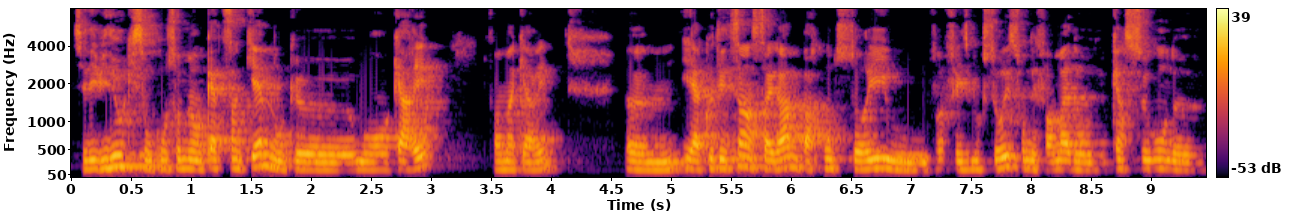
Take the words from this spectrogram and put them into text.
C'est des vidéos qui sont consommées en 4 5 donc euh, ou en carré, format carré. Euh, et à côté de ça, Instagram, par contre, Story ou Facebook Story sont des formats de, 15 secondes euh,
